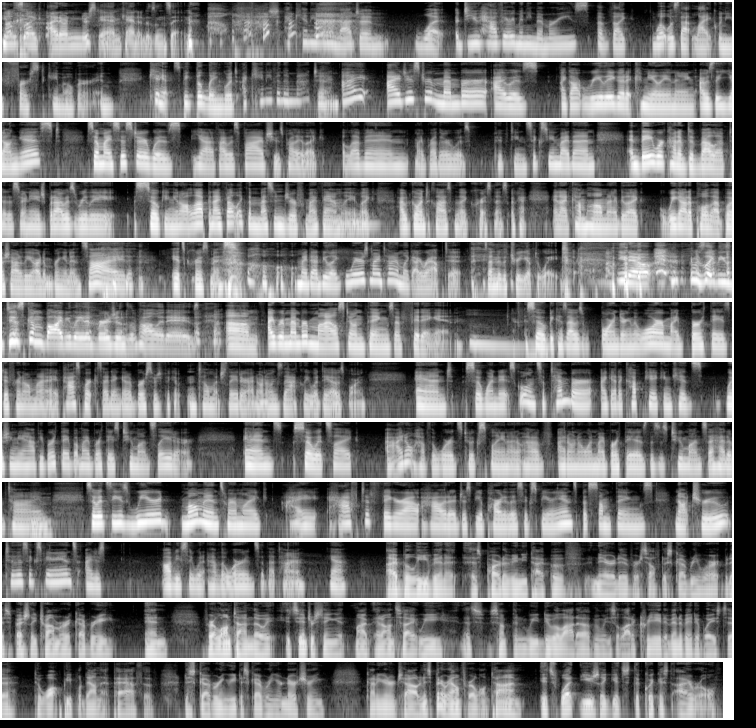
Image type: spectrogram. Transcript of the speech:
he was like, "I don't understand. Canada's insane." Oh my gosh, I can't even imagine what. Do you have very many memories of like what was that like when you first came over and can't speak the language? I can't even imagine. I I just remember I was I got really good at chameleoning. I was the youngest So my sister was, yeah, if I was five, she was probably like 11. My brother was 15, 16 by then. And they were kind of developed at a certain age, but I was really soaking it all up. And I felt like the messenger for my family. Like I would go into class and be like, Christmas, okay. And I'd come home and I'd be like, we got to pull that bush out of the yard and bring it inside. it's Christmas. My dad'd be like, Where's my time? Like, I wrapped it. It's under the tree. You have to wait. you know, it was like these discombobulated versions of holidays. Um, I remember milestone things of fitting in. So, because I was born during the war, my birthday is different on my passport because I didn't get a birth certificate until much later. I don't know exactly what day I was born. And so one day at school in September, I get a cupcake and kids wishing me a happy birthday, but my birthday's two months later. And so it's like, I don't have the words to explain. I don't have, I don't know when my birthday is. This is two months ahead of time. Mm. So it's these weird moments where I'm like, I have to figure out how to just be a part of this experience, but something's not true to this experience. I just obviously wouldn't have the words at that time. Yeah. I believe in it as part of any type of narrative or self discovery work, but especially trauma recovery. And for a long time, though, it, it's interesting at my at onsite we that's something we do a lot of, and we, there's a lot of creative, innovative ways to to walk people down that path of discovering, rediscovering, or nurturing kind of your inner child. And it's been around for a long time. It's what usually gets the quickest eye roll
